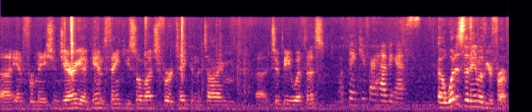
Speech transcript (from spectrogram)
uh, information. Jerry, again, thank you so much for taking the time to be with us. Well, thank you for having us. Uh, What is the name of your firm?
